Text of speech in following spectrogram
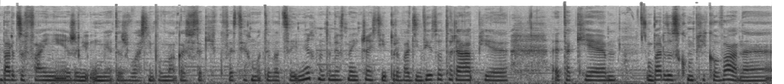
Bardzo fajnie, jeżeli umie też właśnie pomagać w takich kwestiach motywacyjnych, natomiast najczęściej prowadzi dietoterapię, e, takie bardzo skomplikowane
